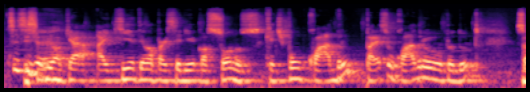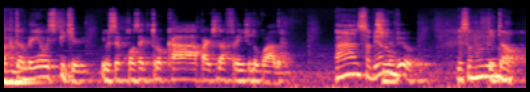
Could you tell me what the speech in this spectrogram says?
não sei se você Isso já é- viu que a, a IKEA tem uma parceria com a Sonos, que é tipo um quadro, parece um quadro o produto, só que Aham. também é um speaker. E você consegue trocar a parte da frente do quadro. Ah, sabia Você não. já viu? Esse eu não vi, não. Então,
